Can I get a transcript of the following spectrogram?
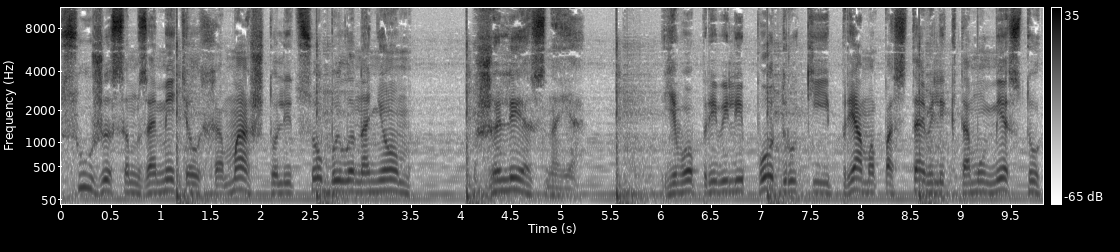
С ужасом заметил Хама, что лицо было на нем железное. Его привели под руки и прямо поставили к тому месту,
